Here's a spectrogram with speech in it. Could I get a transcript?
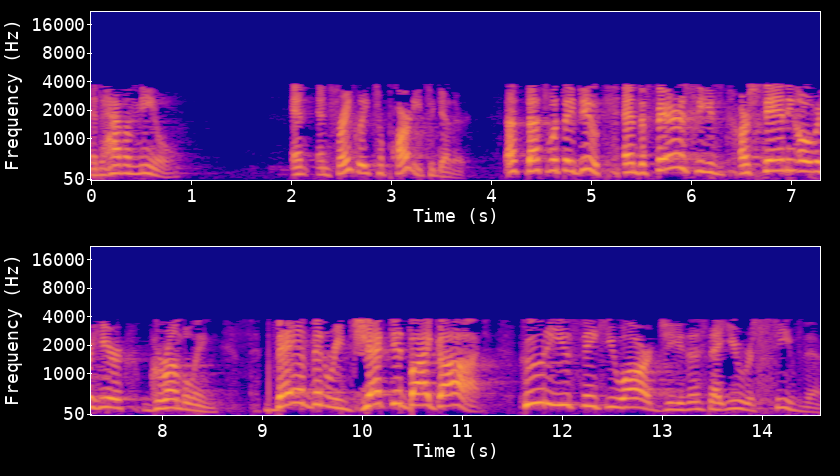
and to have a meal and, and frankly, to party together. That's, that's what they do. And the Pharisees are standing over here grumbling. They have been rejected by God. Who do you think you are, Jesus, that you receive them?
